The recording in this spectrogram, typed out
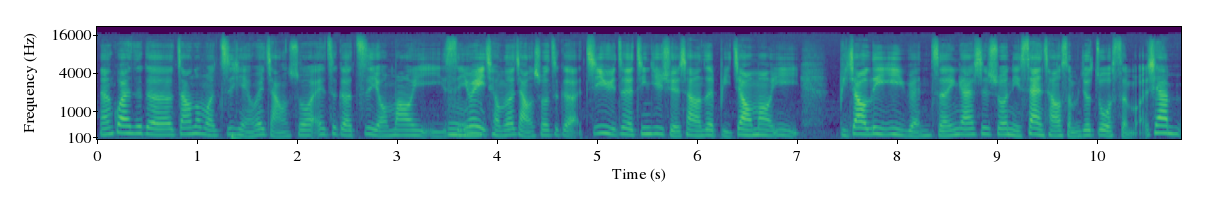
难怪这个张忠谋之前也会讲说，哎，这个自由贸易意思，嗯、因为以前我们都讲说，这个基于这个经济学上的这比较贸易、比较利益原则，应该是说你擅长什么就做什么。现在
